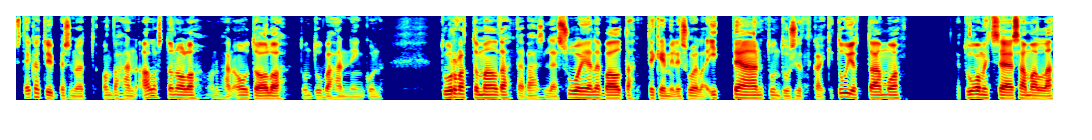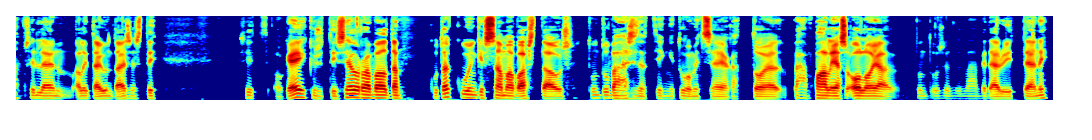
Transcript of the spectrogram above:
sitten eka tyyppi sanoo, että on vähän alaston olo, on vähän outo olo, tuntuu vähän niin kuin turvattomalta tai vähän silleen suojelevalta, tekemille suojella itseään, tuntuu siltä, että kaikki tuijottaa mua ja tuomitsee samalla silleen alitajuntaisesti. Sitten okei, okay, kysyttiin seuraavalta, kutakuinkin sama vastaus. Tuntuu vähän sitä, että jengi tuomitsee ja katsoo ja vähän paljas olo ja tuntuu siltä, että vähän vetäydy itseäni.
